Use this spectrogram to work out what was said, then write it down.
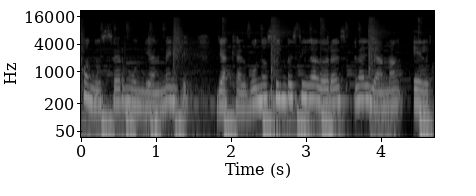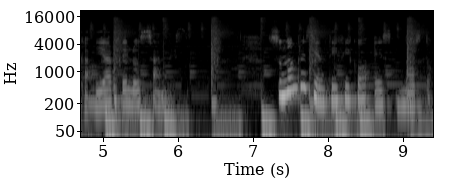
conocer mundialmente, ya que algunos investigadores la llaman el caviar de los Andes. Su nombre científico es nosto,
